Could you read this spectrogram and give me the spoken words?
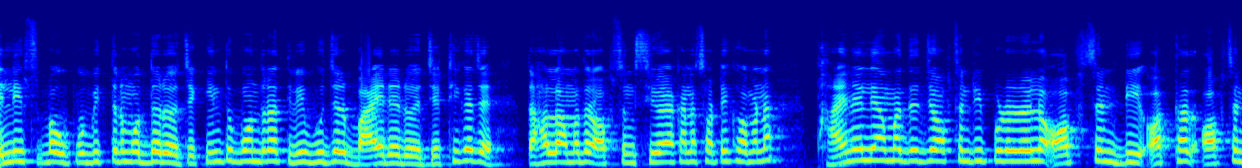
এলিপস বা উপবৃত্তের মধ্যে রয়েছে। কিন্তু বন্ধুরা, ত্রিভুজের বাইরে রয়েছে, ঠিক আছে? তাহলে আমাদের অপশন সিও এখানে সঠিক হবে না। ফাইনালি আমাদের যে অপশনটি পড়ে রইল অপশন ডি অর্থাৎ অপশন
